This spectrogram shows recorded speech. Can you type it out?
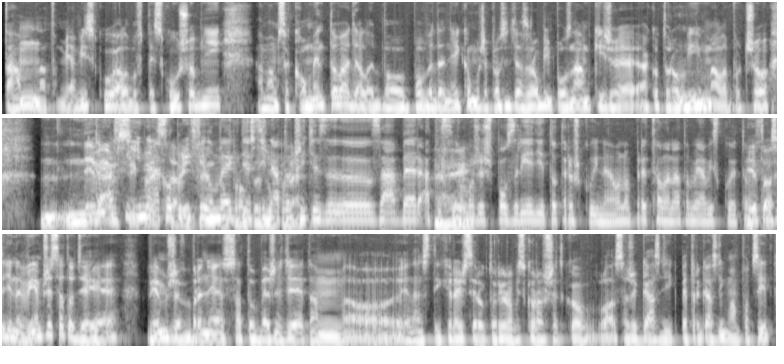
tam na tom javisku alebo v tej skúšobni a mám sa komentovať alebo povedať niekomu, že prosím ťa zrobím poznámky, že ako to robím mm-hmm. alebo čo. N- Je to Neviem asi si iné ako pri filme, kde si úplne. natočíte záber a ty si ho Hej. môžeš pozrieť, je to trošku iné. Ono predsa len na tom javisku je to. Je to asi iné. Viem, že sa to deje. Viem, že v Brne sa to bežne deje. Tam jeden z tých režisérov, ktorý robí skoro všetko, volá sa, že Gazdík, Petr Gazdík, mám pocit,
